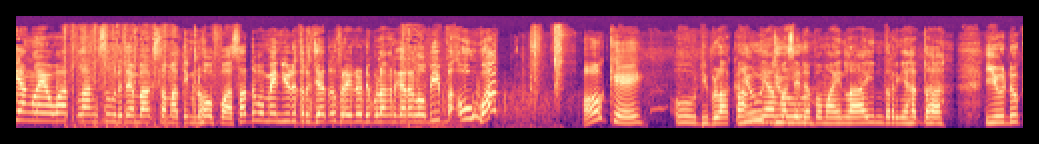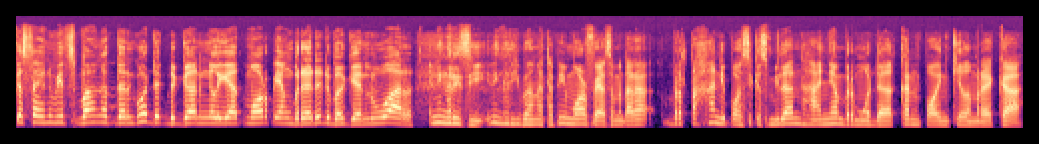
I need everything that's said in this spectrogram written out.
yang lewat langsung ditembak sama tim Nova. Satu pemain Yudo terjatuh, Freno dipulangkan ke arah lobby. Oh, what? Oke. Oh, di belakangnya Yudu. masih ada pemain lain ternyata. Yudo ke sandwich banget dan gue deg-degan ngelihat Morp yang berada di bagian luar. Ini ngeri sih, ini ngeri banget. Tapi Morph ya, sementara bertahan di posisi ke-9 hanya bermodalkan poin kill mereka.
